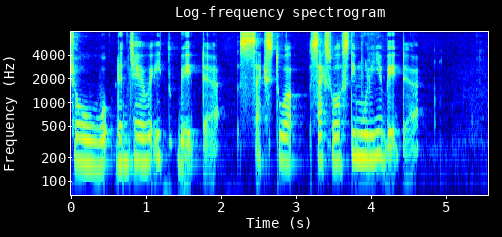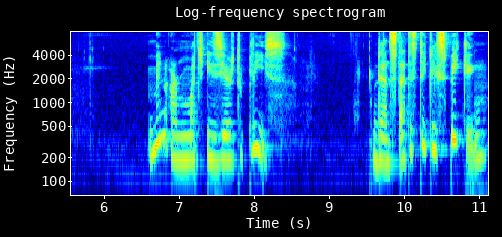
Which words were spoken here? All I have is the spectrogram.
cowok dan cewek itu beda seksual seksual stimulinya beda men are much easier to please dan statistically speaking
